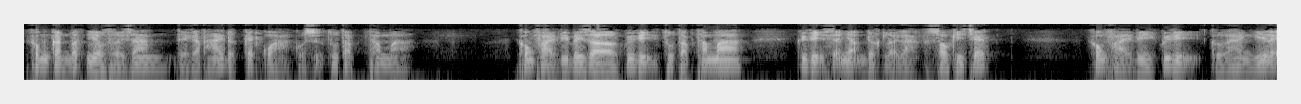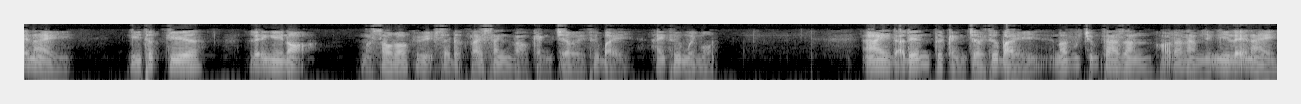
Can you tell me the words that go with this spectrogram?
không cần mất nhiều thời gian để gặt hái được kết quả của sự tu tập tham ma. Không phải vì bây giờ quý vị tu tập tham ma, quý vị sẽ nhận được lợi lạc sau khi chết. Không phải vì quý vị cử hành nghi lễ này, nghi thức kia, lễ nghi nọ, mà sau đó quý vị sẽ được tái sanh vào cảnh trời thứ bảy hay thứ mười một. Ai đã đến từ cảnh trời thứ bảy nói với chúng ta rằng họ đã làm những nghi lễ này,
